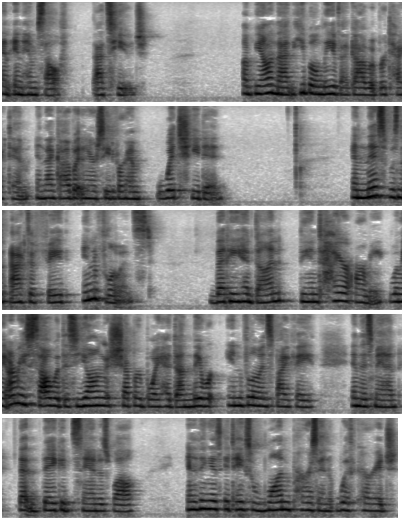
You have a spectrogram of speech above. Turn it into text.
and in himself. That's huge. And beyond that, he believed that God would protect him and that God would intercede for him, which he did. And this was an act of faith influenced that he had done, the entire army, when the army saw what this young shepherd boy had done, they were influenced by faith in this man that they could stand as well. And the thing is, it takes one person with courage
